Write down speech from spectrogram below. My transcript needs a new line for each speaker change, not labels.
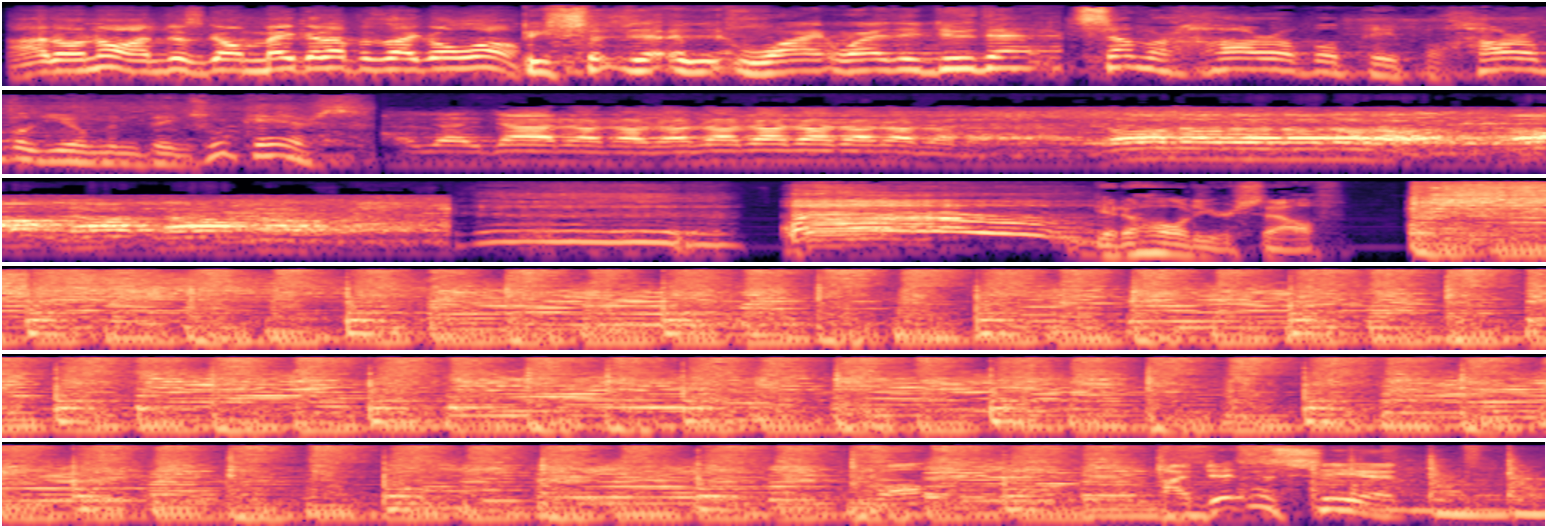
I don't know. I'm just going to make it up as I go along.
uh, Why, why they do that?
Some are horrible people, horrible human beings. Who cares?
No, no, no, no, no, no, no, no, no, no, no, no, no, no, no, no, no, no, no.
Get a hold of yourself. I didn't see it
